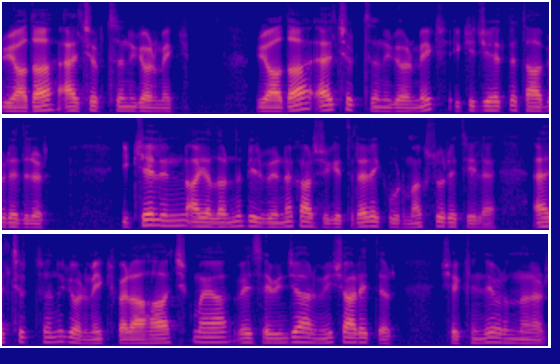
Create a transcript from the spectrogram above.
Rüyada el çırptığını görmek. Rüyada el çırptığını görmek iki cihetle tabir edilir. İki elinin ayalarını birbirine karşı getirerek vurmak suretiyle el çırptığını görmek feraha çıkmaya ve sevince ermeye işarettir şeklinde yorumlanır.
